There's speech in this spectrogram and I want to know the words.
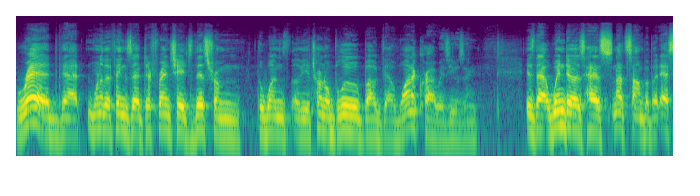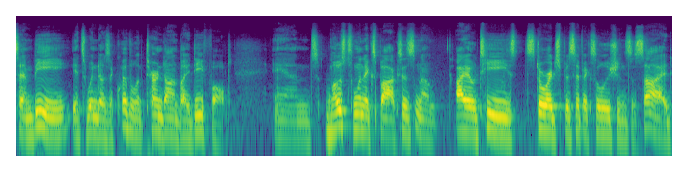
read that one of the things that differentiates this from the ones uh, the Eternal Blue bug that WannaCry was using is that Windows has not Samba but SMB, its Windows equivalent, turned on by default. And most Linux boxes, no IoT storage specific solutions aside,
